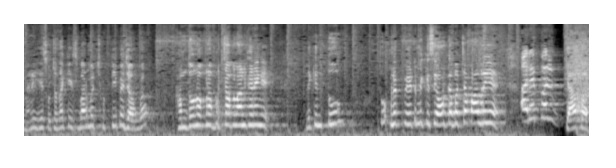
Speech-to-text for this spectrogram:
मैंने ये सोचा था कि इस बार मैं छुट्टी पे जाऊँगा। हम दोनों अपना बच्चा प्लान करेंगे। लेकिन तू तू अपने पेट में किसी और का बच्चा पाल रही है। अरे पर क्या पर?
